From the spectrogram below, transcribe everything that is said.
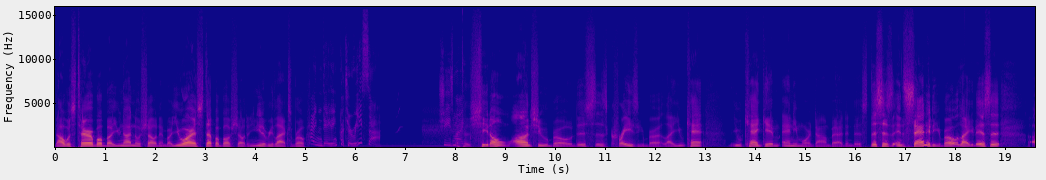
that was terrible, but you not no Sheldon, bro. You are a step above Sheldon. You need to relax, bro. I'm dating. She's my. She don't want you, bro. This is crazy, bro. Like you can't you can't get any more down bad than this. This is insanity, bro. Like this is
